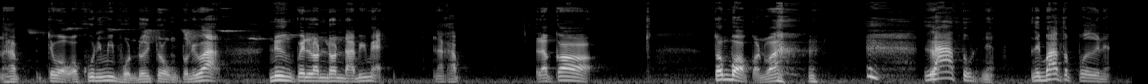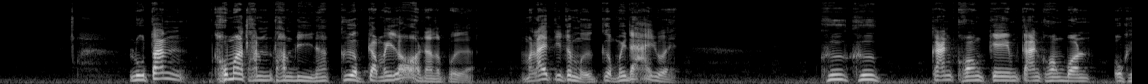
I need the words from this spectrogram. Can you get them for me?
นะครับ จะบอกว่าคู่นี้มีผลโดยตรงตัวนี้ว่าหนึ่งเป็นลอนดอนดาร์บี้แมตช์นะครับ แล้วก็ต้องบอกก่อนว่า ล่าสุดเนี่ย ในบ้านสเปอร์เนี่ยลูตันเขามาทำทำดีนะ เกือบจะไม่รอดนะสเปอร์ มาไล่ตีเสมอเกือบไม่ได้ด้วย คือคือการครองเกมการครองบอลโอเค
